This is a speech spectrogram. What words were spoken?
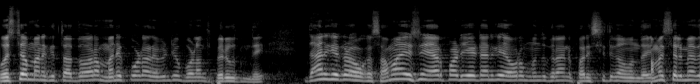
వస్తే మనకి తద్వారా మనకి కూడా రెవెన్యూ బోర్డు అంత పెరుగుతుంది. దానికి ఇక్కడ ఒక సమావేశం ఏర్పాటు చేయడానికి ఎవరు ముందుకు రాని పరిస్థితిగా ఉంది. సమస్యల మీద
